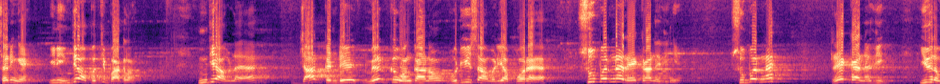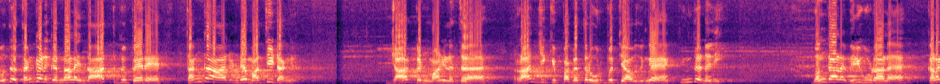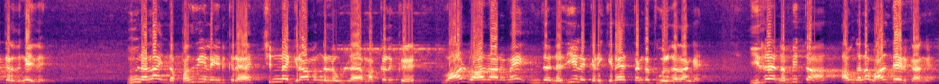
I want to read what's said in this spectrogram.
சரிங்க இனி இந்தியாவை பற்றி பார்க்கலாம். இந்தியாவில் ஜார்க்கண்டு மேற்கு வங்காளம் ஒடிசா வழியாக போகிற சுபர்ண ரேகா நதிங்க. சுபர்ண ரேகா நதி. இதில் வந்து தங்கம் எடுக்கிறதுனால இந்த ஆற்றுக்கு பேரே தங்க ஆறுண்டே மாற்றிட்டாங்க ஜார்க்கண்ட் மாநிலத்தில் ராஞ்சிக்கு பக்கத்தில் உற்பத்தி ஆகுதுங்க இந்த நதி. வங்காள விரிகுடால கலக்கிறதுங்க இது. முன்னெல்லாம் இந்த பகுதியில் இருக்கிற சின்ன கிராமங்களில் உள்ள மக்களுக்கு வாழ்வாதாரமே இந்த நதியில் கிடைக்கிற தங்கத்துகள்கள் தாங்க. இதை நம்பித்தான் அவங்கெல்லாம் வாழ்ந்தே இருக்காங்க.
